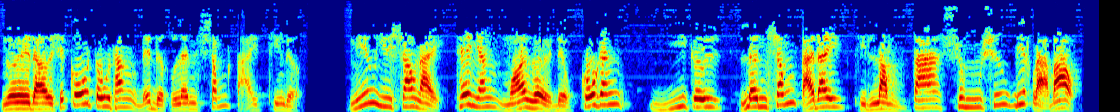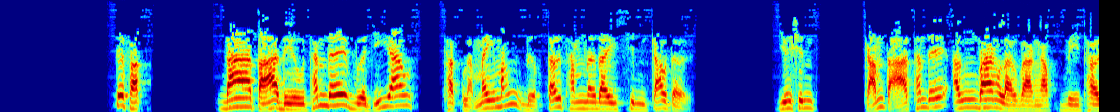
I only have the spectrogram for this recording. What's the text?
người đời sẽ cố tu thân để được lên sống tại thiên đường. Nếu như sau này thế nhân mọi người đều cố gắng di cư lên sống tại đây thì lòng ta sung sướng biết là bao. Thế Phật đa tạ điều thánh đế vừa chỉ giáo, thật là may mắn được tới thăm nơi đây xin cao từ. Dương sinh cảm tạ thánh đế ân ban lời vàng ngọc vì thời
